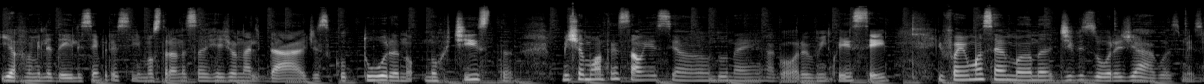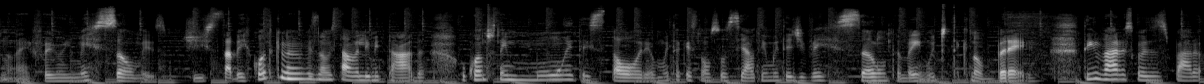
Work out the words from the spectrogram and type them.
e a família dele, sempre assim, mostrando essa regionalidade, essa cultura nortista, me chamou a atenção. E esse ano, né, agora eu vim conhecer. E foi uma semana divisora de águas mesmo, né? Foi uma imersão mesmo, de saber quanto que minha visão estava limitada, o quanto tem muita história, muita questão social, tem muita diversão também, muito tecnobrega. Tem várias coisas para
